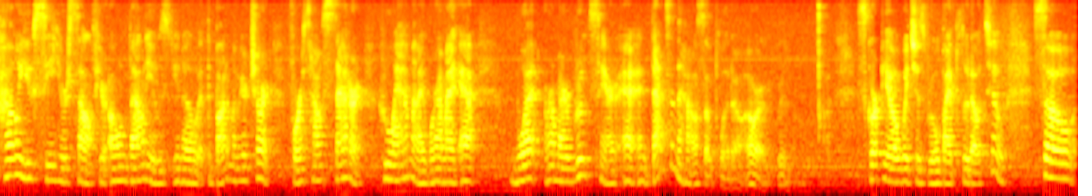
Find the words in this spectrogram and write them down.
how you see yourself, your own values, you know, at the bottom of your chart, fourth house Saturn. Who am I? Where am I at? What are my roots here? And, and that's in the house of Pluto, or Scorpio, which is ruled by Pluto too. So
